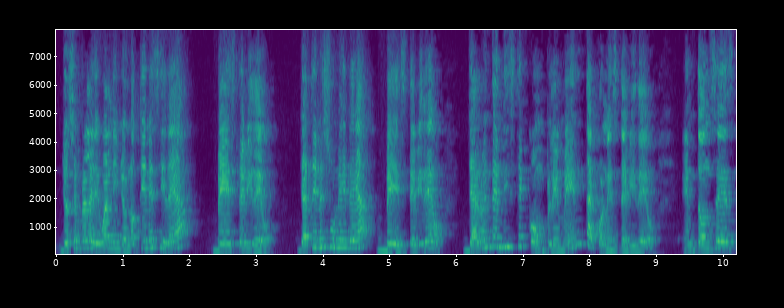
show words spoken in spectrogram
Yo siempre le digo al niño, no tienes idea, ve este video. Ya tienes una idea, ve este video ya lo entendiste, complementa con este video. Entonces,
